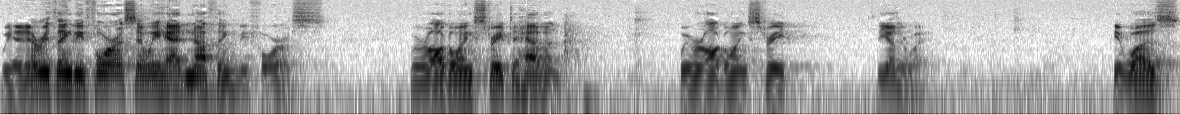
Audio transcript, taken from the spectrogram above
We had everything before us and we had nothing before us. We were all going straight to heaven. We were all going straight the other way. It was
